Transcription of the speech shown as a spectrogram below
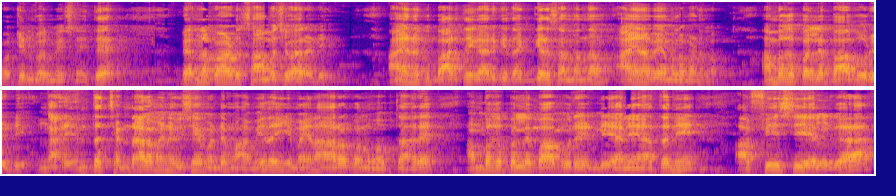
ఒక ఇన్ఫర్మేషన్ అయితే పెర్నపాడు సాంబశివారెడ్డి. ఆయనకు భారతి గారికి దగ్గర సంబంధం ఆయన వేముల మండలం. అంబగపల్లె బాబురెడ్డి ఇంకా ఎంత చండాలమైన విషయం అంటే మా మీద ఈమైన ఆరోపణలు మోపుతారే అంబగపల్లె బాబురెడ్డి అనే అతని అఫీషియల్గా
